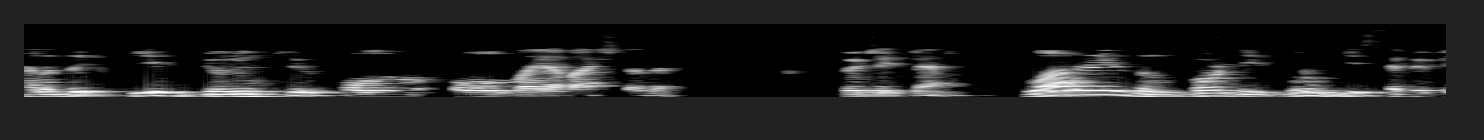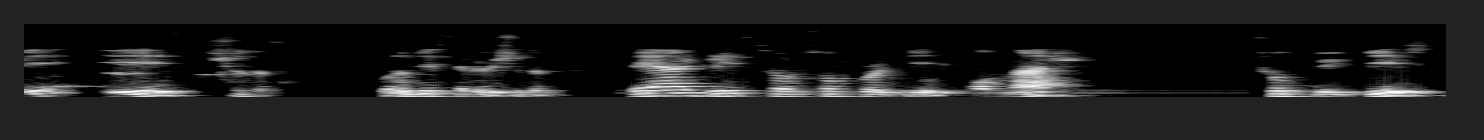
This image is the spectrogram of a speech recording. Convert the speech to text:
tanıdık bir görüntü ol- olmaya başladı böcekler. One reason for this, bunun bir sebebi is şudur. Bunun bir sebebi şudur. They are great source of protein. Onlar çok büyük bir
